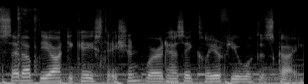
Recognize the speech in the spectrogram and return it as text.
set up the RTK station where it has a clear view of the sky.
